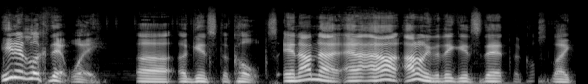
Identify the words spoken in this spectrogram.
He didn't look that way uh, against the Colts, and I'm not, and I, I don't even think it's that the Colts like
